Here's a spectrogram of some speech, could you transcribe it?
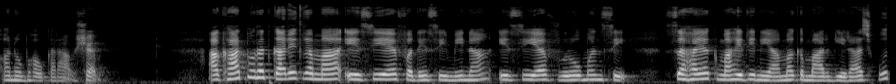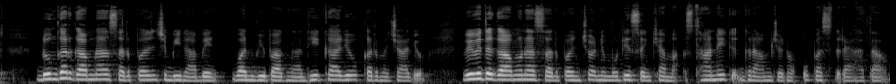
અનુભવ કરાવશે. આ ખાતમુહૂર્ત કાર્યક્રમમાં એસીએફ અદેસી મીના, એસીએફ રોમનસી સહાયક માહિતી નિયામક માર્ગી રાજપૂત, ડુંગર ગામના સરપંચ બીનાબેન, વન વિભાગના અધિકારીઓ, કર્મચારીઓ. વિવિધ ગામોના સરપંચો અને મોટી સંખ્યામાં સ્થાનિક ગ્રામજનો ઉપસ્થિત રહ્યા હતા.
